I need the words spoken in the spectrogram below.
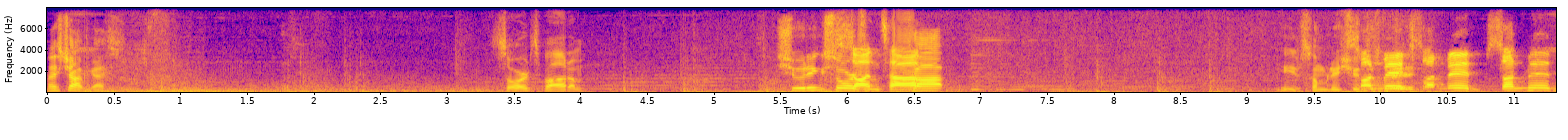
Nice job, guys. Swords bottom. Shooting sword. Sun top. Need somebody to shoot Sun mid, mid. sun mid, sun mid.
